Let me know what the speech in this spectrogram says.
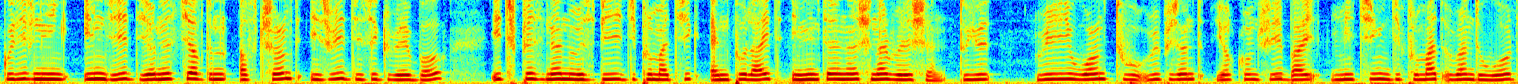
Good evening. Indeed, the honesty of, Don- of Trump is really disagreeable. Each president must be diplomatic and polite in international relations. Do you really want to represent your country by meeting diplomats around the world?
